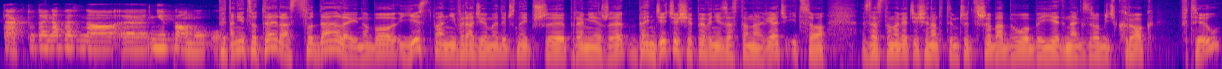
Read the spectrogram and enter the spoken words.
tak, tutaj na pewno e, nie pomógł. Pytanie, co teraz, co dalej? No bo jest pani w Radzie Medycznej przy premierze, będziecie się pewnie zastanawiać i co? Zastanawiacie się nad tym, czy trzeba byłoby jednak zrobić krok w tył?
